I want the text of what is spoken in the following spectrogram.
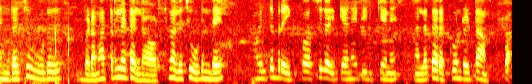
എന്താ ചൂട്? ഇവിടെ മാത്രമല്ല കേട്ടോ. എല്ലായിടത്തും നല്ല ചൂടുണ്ട്. രാവിലത്തെ ബ്രേക്ക്ഫാസ്റ്റ് കഴിക്കാനായിട്ട് ഇരിക്കുകയാണ് നല്ല തിരക്കുണ്ട് കേട്ടോ. അപ്പം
